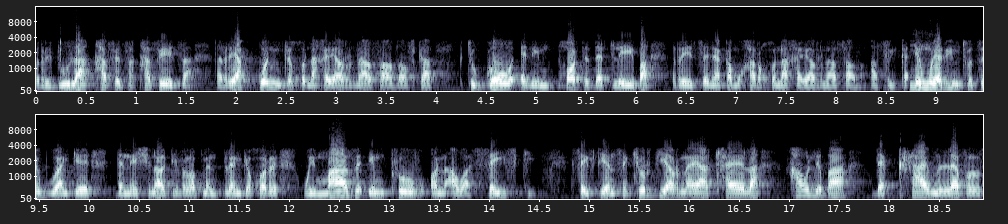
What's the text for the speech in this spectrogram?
re dula kgafetsa-kgafetsa. Re ya ko ntle go naga ya rona south africa to go and import that labor. Re tsenya ka mogare go naga ya rona south africa. Ya dintho tse buang ke the national development plan ke gore we must improve on our safety. Safety and security ya rona ya tlhaela. Ga o leba the crime levels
